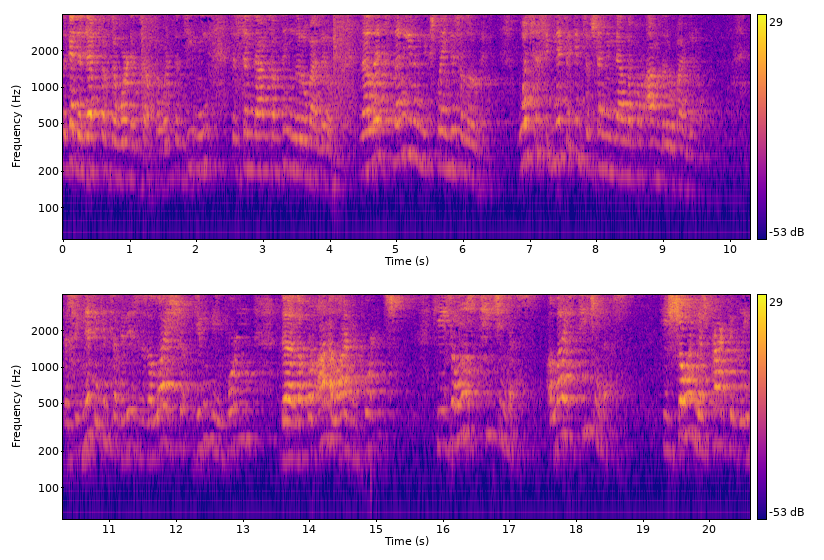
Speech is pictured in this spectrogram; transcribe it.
Look at the depth of the word itself. The word tanzeel means to send down something little by little. Now let's let me even explain this a little bit. What's the significance of sending down the Quran little by little? The significance of it is, is Allah is giving the important, the, the Quran a lot of importance. He's almost teaching us. Allah is teaching us. He's showing us practically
